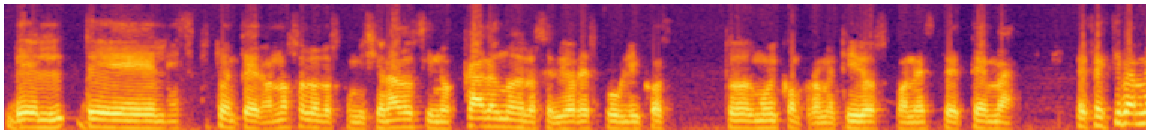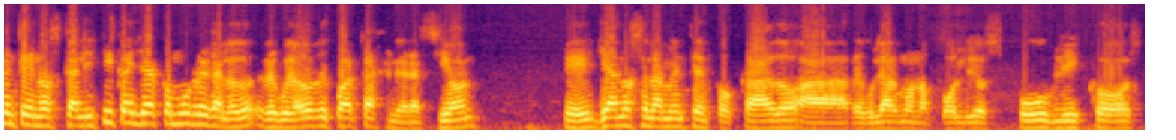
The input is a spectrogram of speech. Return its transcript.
del, del instituto entero, no solo los comisionados, sino cada uno de los servidores públicos, todos muy comprometidos con este tema. Efectivamente, nos califican ya como un regulador, regulador de cuarta generación, eh, ya no solamente enfocado a regular monopolios públicos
